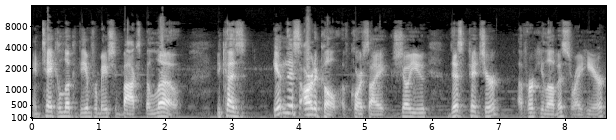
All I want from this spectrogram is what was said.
and take a look at the information box below. Because in this article, of course, I show you this picture of Hercolubus right here.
